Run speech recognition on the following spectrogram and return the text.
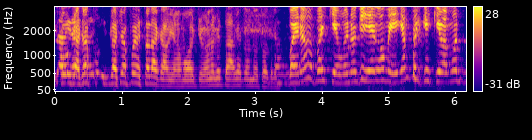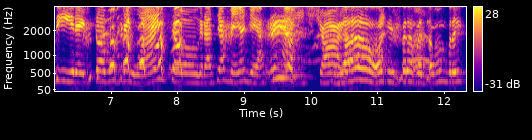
gracias, por- difícil. gracias por estar acá, mi amor. Qué bueno que estás acá con nosotros. Bueno, pues qué bueno que llegó Megan, porque es que vamos directo a Book Rewind. So, gracias, Megan, llegaste ahí sharp. Wow, ok, espera, pues dame un break.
